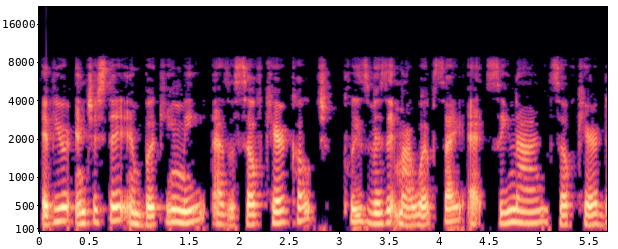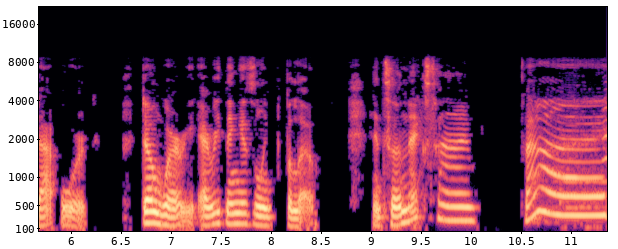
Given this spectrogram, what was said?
If you're interested in booking me as a self care coach, please visit my website at c9selfcare.org. Don't worry, everything is linked below. Until next time, bye.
